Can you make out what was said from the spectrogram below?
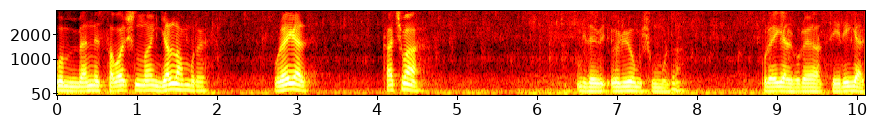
Oğlum benimle savaşın lan. Gel lan buraya. Buraya gel. Kaçma. Bir de ölüyormuşum burada. Buraya gel buraya. Seri gel.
